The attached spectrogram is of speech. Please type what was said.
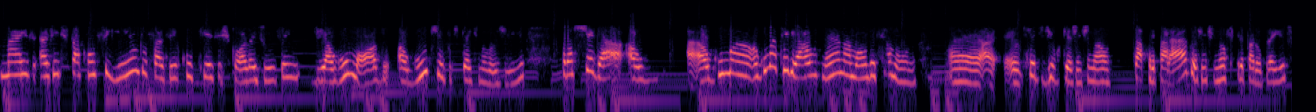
Mas a gente está conseguindo fazer com que as escolas usem de algum modo algum tipo de tecnologia para chegar ao, a alguma, algum material né, na mão desse aluno. É, eu sempre digo que a gente não está preparado, a gente não se preparou para isso,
